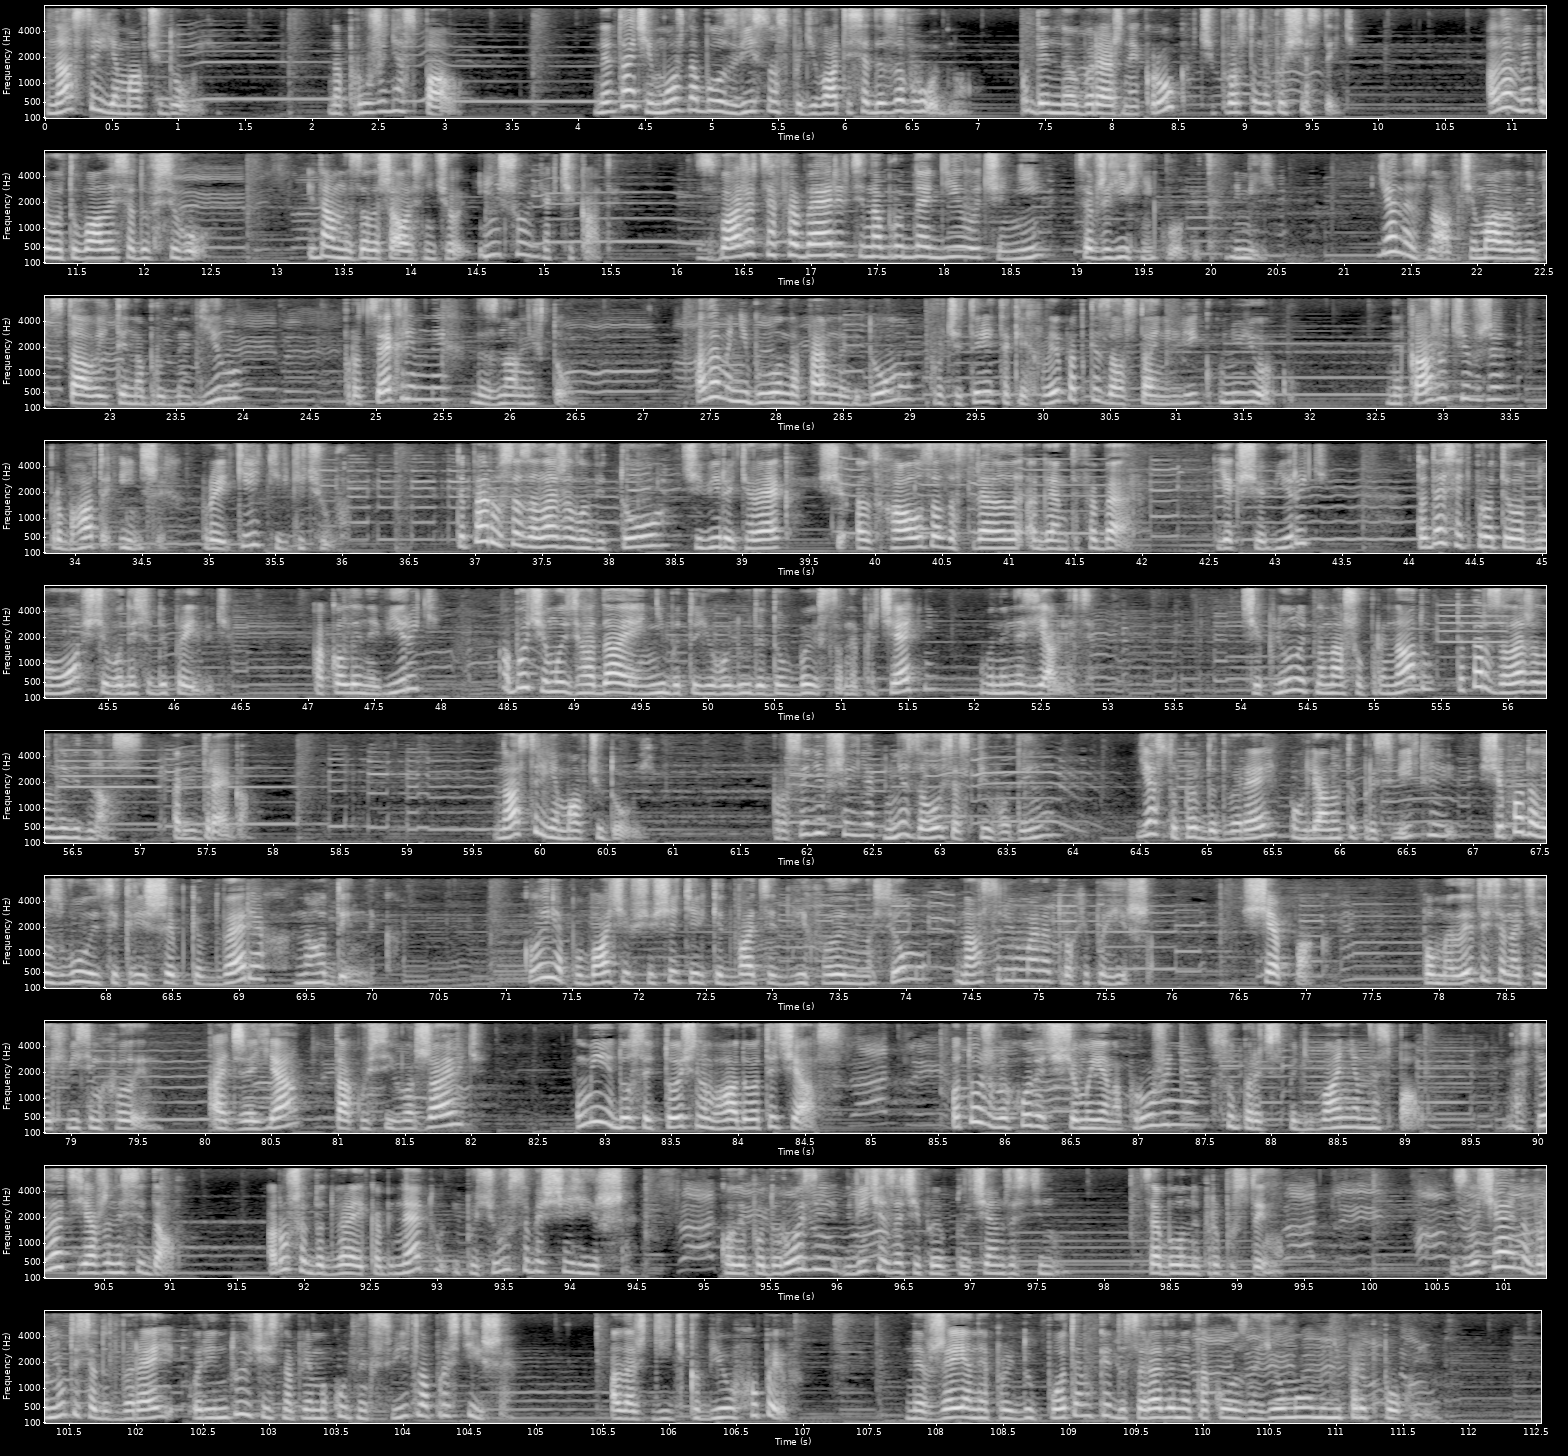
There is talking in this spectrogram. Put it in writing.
Настрій я мав чудовий. Напруження спало. Невдачі можна було, звісно, сподіватися де завгодно, один необережний крок чи просто не пощастить. Але ми приготувалися до всього, і нам не залишалось нічого іншого, як чекати. Зважаться ФБРівці на брудне діло чи ні, це вже їхній клопіт, не мій. Я не знав, чи мали вони підстави йти на брудне діло, про це, крім них, не знав ніхто. Але мені було напевно відомо про чотири таких випадки за останній рік у Нью-Йорку, не кажучи вже про багато інших, про які тільки чув. Тепер усе залежало від того, чи вірить Рек, що Елтхауза застрелили агенти ФБР. Якщо вірить, то 10 проти одного, що вони сюди прийдуть. А коли не вірить, або чомусь гадає, нібито його люди до вбивства не причетні, вони не з'являться. Чи клюнуть на нашу принаду, тепер залежало не від нас, а від Рега. Настрій я мав чудовий. Просидівши, як мені здалося з півгодини, я ступив до дверей поглянути при світлі, що падало з вулиці крізь шибки в дверях на годинник. Коли я побачив, що ще тільки 22 хвилини на сьому, настрій у мене трохи погіршав. Ще пак помилитися на цілих 8 хвилин. Адже я, так усі вважають, умію досить точно вгадувати час. Отож виходить, що моє напруження, всупереч сподіванням, не спало. На стілець я вже не сідав, а рушив до дверей кабінету і почув себе ще гірше, коли по дорозі двічі зачепив плечем за стіну. Це було неприпустимо. Звичайно, вернутися до дверей, орієнтуючись на прямокутник світла, простіше. Але ж дідько б'є вхопив. Невже я не пройду потемки до середини такого знайомого мені передпокою?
